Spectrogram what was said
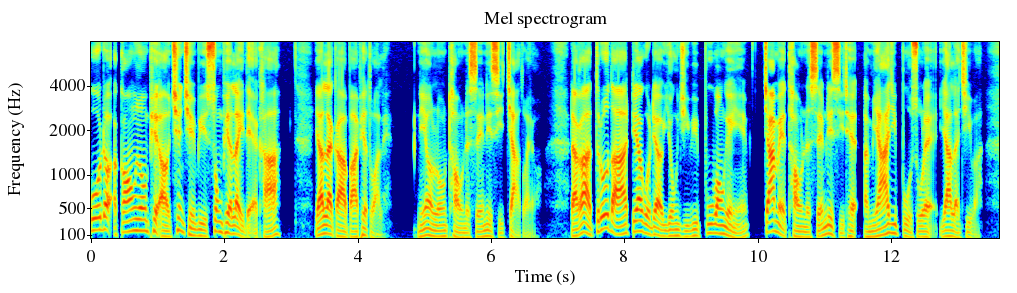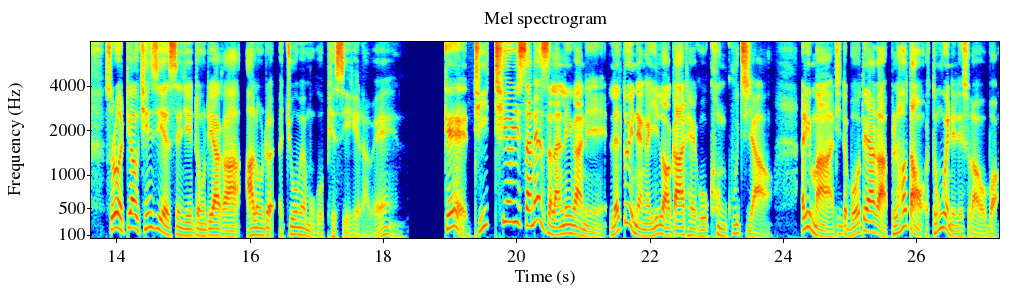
ကိုတော့အကောင်းဆုံးဖြစ်အောင်ချင့်ချင်ပြီးဆုံးဖြတ်လိုက်တဲ့အခါရလက်ကဘာဖြစ်သွားလဲနှစ်ယောက်လုံးထောင်20နှစ်စီကြာသွားရော ဒါကသူတို့သာတယောက်ကိုတယောက်ယုံကြည်ပြီးပူးပေါင်းခဲ့ရင်ကြားမဲ့ထောင်20နှစ်စီထက်အများကြီးပိုဆိုးတဲ့ရလဒ်ကြီးပါဆိုတော့တယောက်ချင်းစီရဲ့စင်ကျင်တုံတရားကအားလုံးအတွက်အကျိုးမဲ့မှုကိုဖြစ်စေခဲ့တာပဲကဲဒီ theory ဆန်တဲ့ဇလန်လေးကနေလက်တွေ့နိုင်ငံရေးလောကအထဲကိုခုန်ကူးကြည့်အောင်အဲ့ဒီမှာဒီတဘောတရားကဘလောက်တောင်အတုံးဝင်နေလဲဆိုတာကိုပေါ့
